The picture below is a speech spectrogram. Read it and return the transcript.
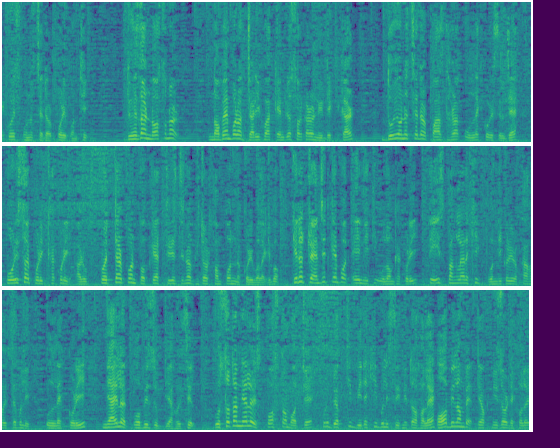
একৈশ অনুচ্ছেদৰ পৰিপন্থী। দুহেজাৰ ন চনৰ নৱেম্বৰত জাৰি হোৱা কেন্দ্ৰীয় চৰকাৰৰ নিৰ্দেশিকাৰ দুই অনুচ্ছেদৰ পাঁচ ধাৰাত উল্লেখ কৰিছিল যে পৰিচয় পৰীক্ষা কৰি আৰু প্ৰত্যাৰ্পণ প্ৰক্ৰিয়া ত্ৰিশ দিনৰ ভিতৰত সম্পন্ন কৰিব লাগিব। কিন্তু ট্ৰেনজিট কেম্পত এই নীতি উলংঘা কৰি তেইছ বাংলাদেশীক বন্দী কৰি ৰখা হৈছে বুলি উল্লেখ কৰি ন্যায়ালয়ত অভিযোগ দিয়া হৈছিল। উচ্চতম ন্যায়ালয়ৰ স্পষ্ট মত যে কোনো ব্যক্তি বিদেশি বুলি চিহ্নিত হলে অবিলম্বে তেওঁক নিজৰ দেশলৈ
